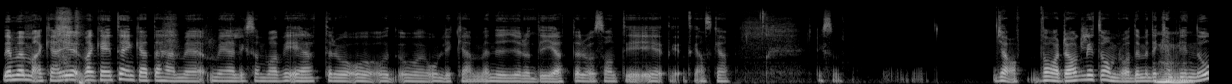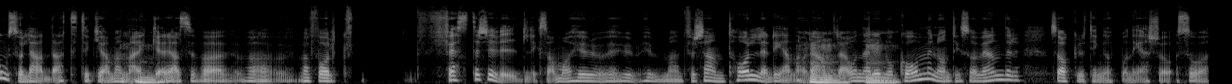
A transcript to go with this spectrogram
Nej, men man, kan ju, man kan ju tänka att det här med, med liksom vad vi äter och, och, och, och olika menyer och dieter och sånt är ett, ett ganska liksom, ja, vardagligt område men det kan bli nog så laddat tycker jag man märker. Alltså vad, vad, vad folk fäster sig vid liksom, och hur, hur, hur man försanthåller det ena och det andra. Och när det nog kommer någonting som vänder saker och ting upp och ner så, så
